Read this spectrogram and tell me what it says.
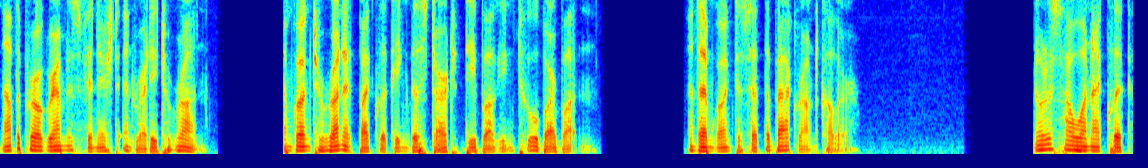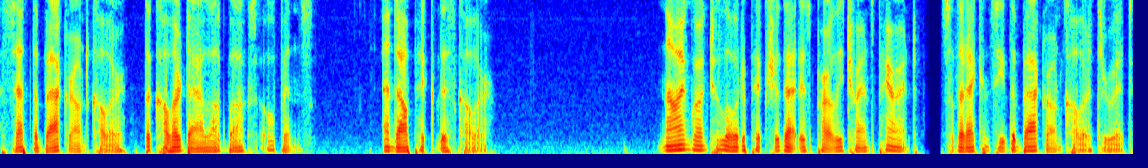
Now the program is finished and ready to run. I'm going to run it by clicking the Start Debugging Toolbar button. And I'm going to set the background color. Notice how when I click Set the background color, the color dialog box opens. And I'll pick this color. Now I'm going to load a picture that is partly transparent, so that I can see the background color through it.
